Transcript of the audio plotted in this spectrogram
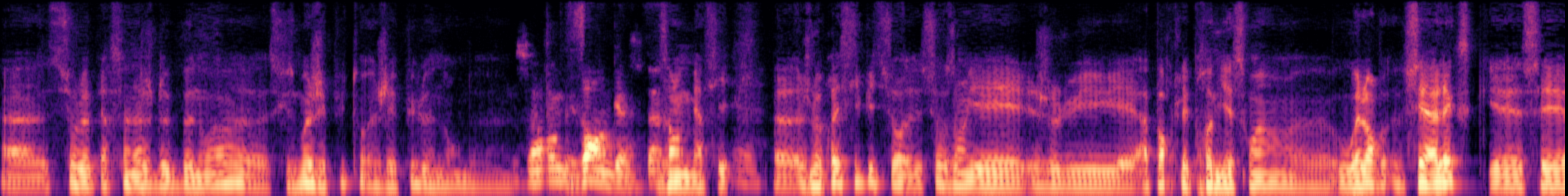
euh, sur le personnage de Benoît, euh, excuse-moi, j'ai plus, j'ai plus le nom de. Zang. Zang, Zang merci. Euh, je me précipite sur, sur Zang et je lui apporte les premiers soins. ou alors, c'est Alex, c'est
